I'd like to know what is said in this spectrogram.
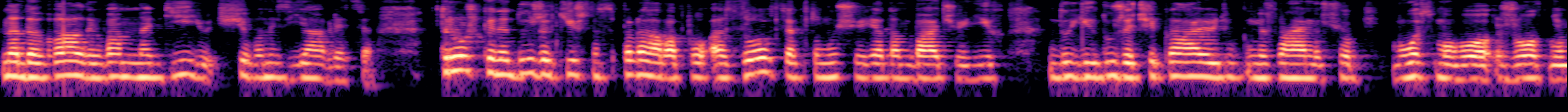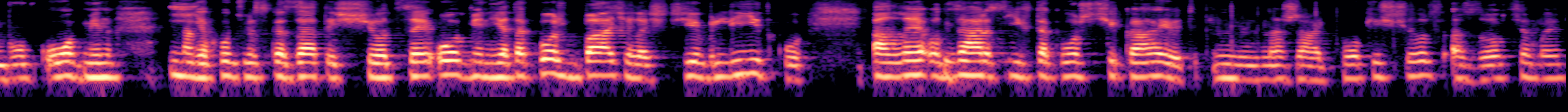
надавали вам надію, що вони з'являться. Трошки не дуже втішна справа по азовцях, тому що я там бачу їх, їх дуже чекають. Ми знаємо, що 8 жовтня був обмін, і Так. я хочу сказати, що цей обмін я також бачила ще влітку, але от зараз їх також чекають. На жаль, поки що з азовцями,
